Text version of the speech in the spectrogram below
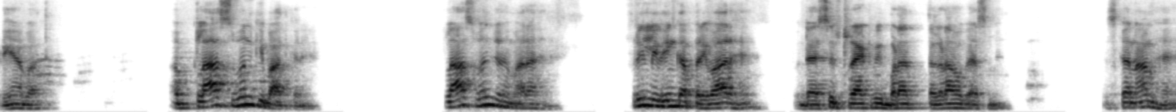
बढ़िया बात अब क्लास वन की बात करें। क्लास वन जो हमारा है फ्री लिविंग का परिवार है तो डायसिस ट्रैक्ट भी बड़ा तगड़ा होगा इसमें। इसका नाम है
